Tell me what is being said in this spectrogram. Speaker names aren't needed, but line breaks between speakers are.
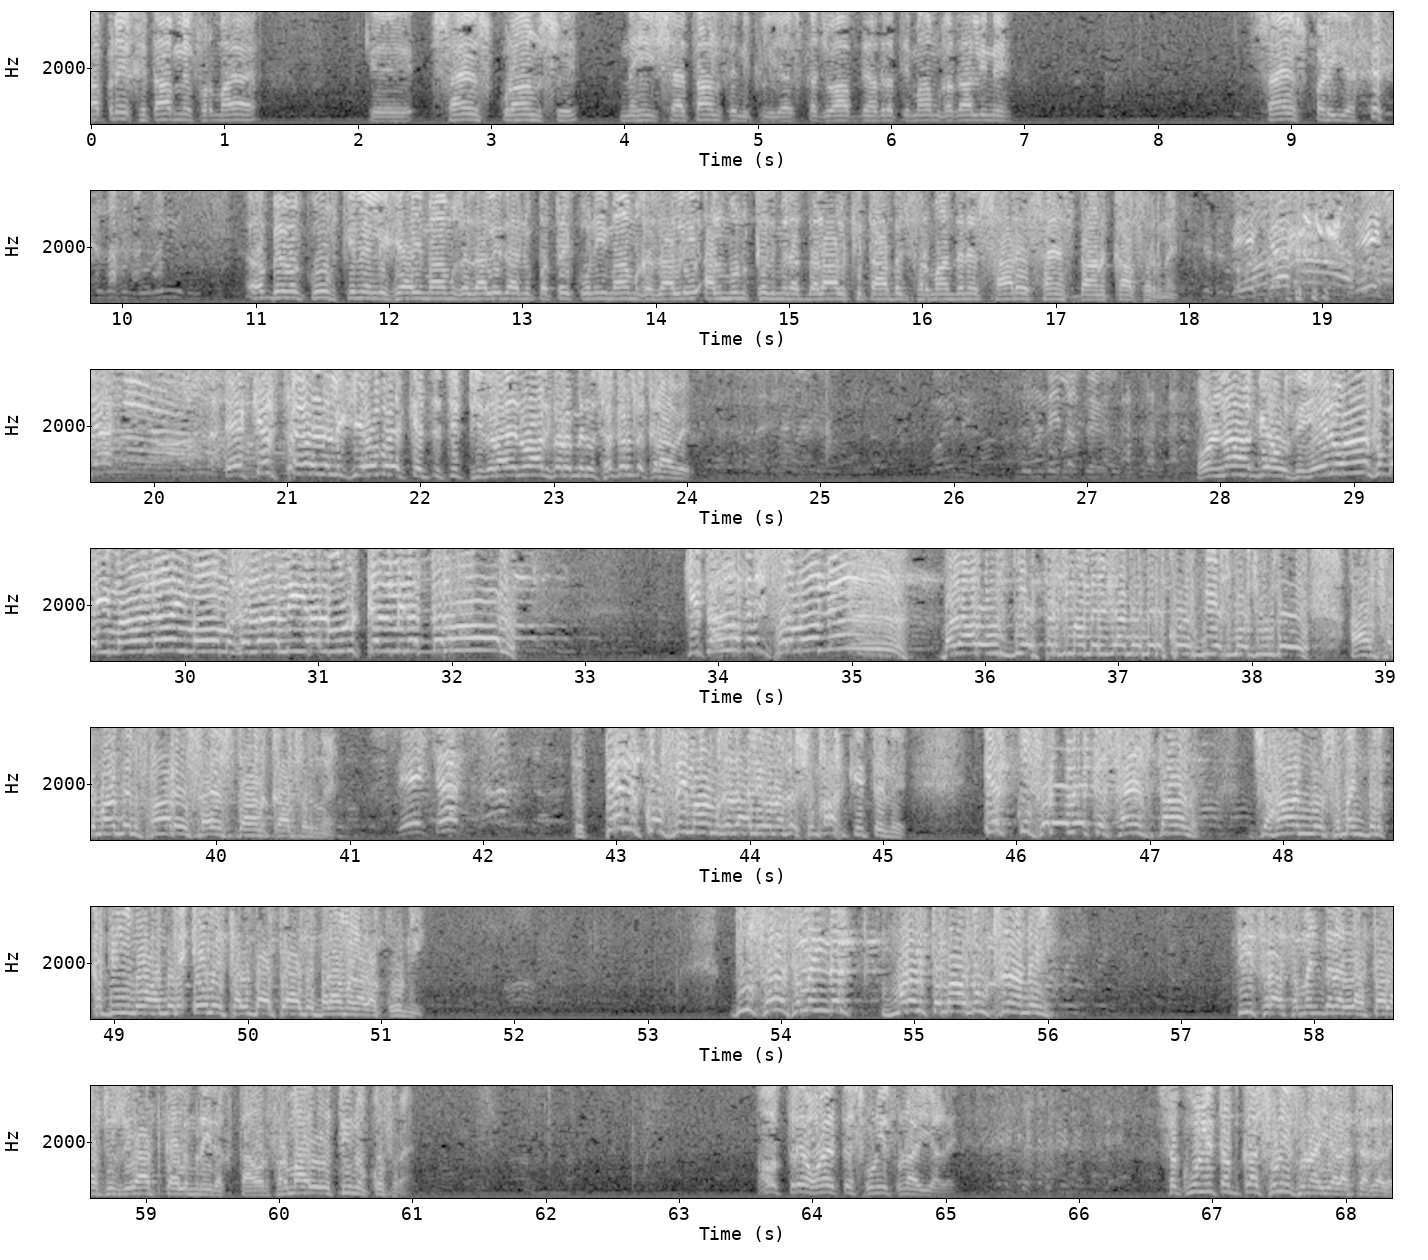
آپ نے خطاب میں فرمایا ہے کہ سائنس قرآن سے نہیں، شیطان سے نکلی ہے۔ اس کا جواب دیں حضرت امام غزالی نے۔ سائنس پڑھی ہے۔ بے وقوف کی نے لکھا امام غزالی کا پتہ ہی کون امام غزالی المنقذ من الدلال کتاب فرماند نے، سارے سائنسدان کافر نے۔ ایک ایک شکل لکھی ہو چٹھی ذرا یہ آخ ذرا میرے شکل ٹکراوے ہوں نہ اگے اسی یہ آخ بئی مان امام غزالی المنقذ من الدلال کتاب فرما بڑا اردو ترجمہ مل جانا میرے کو عربی موجود ہے۔ آپ فرما سارے سائنسدان کافر نے۔ تو تین کفر امام غزالی انہوں نے شمار کیتے ہیں ایک کفر ہوئے کہ سائنسدان جہان نو سمجھ قدیم ہو اندر ایویں چلتا پیا جو براہم والا کونی دوسرا سمندر مرن تو بعد اٹھنا نہیں۔ تیسرا سمندر اللہ تعالیٰ جزیات کا علم نہیں رکھتا اور فرمائے یہ تینوں کفر ہیں۔ اترے ہوئے تے سنی سنائی والے۔ سکولی طبقہ سنی سنائی والا چگڑے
